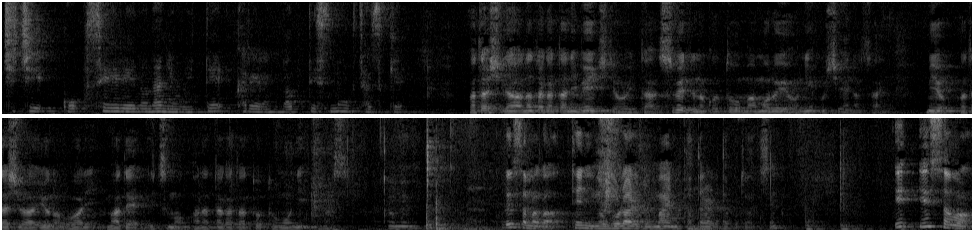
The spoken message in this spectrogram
父子精霊の名において彼らにバプテスマを授け私があなた方に命じておいたすべてのことを守るように教えなさい。見よ、私は世の終わりまでいつもあなた方と共にいます。アメンイエス様が天に昇られる前に語られたことなんですねえイエス様は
